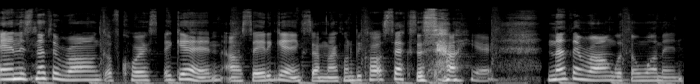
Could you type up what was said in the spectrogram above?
And it's nothing wrong, of course. Again, I'll say it again because I'm not going to be called sexist out here. Nothing wrong with a woman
